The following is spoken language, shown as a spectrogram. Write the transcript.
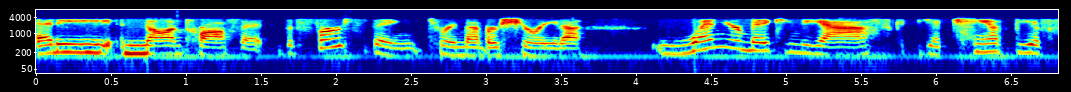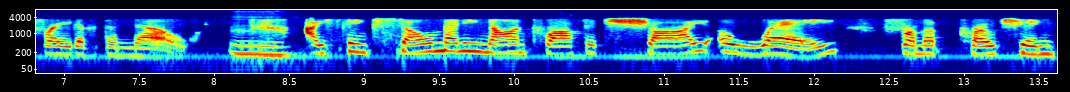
any nonprofit the first thing to remember, Sharina, when you're making the ask, you can't be afraid of the no. Mm. I think so many nonprofits shy away from approaching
